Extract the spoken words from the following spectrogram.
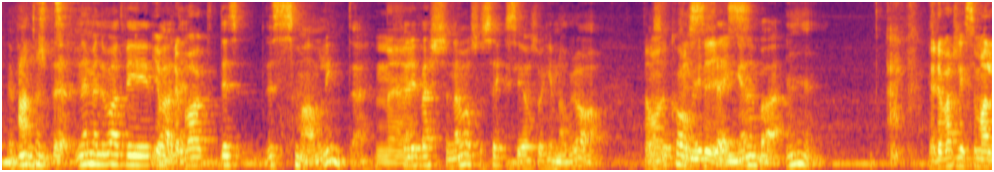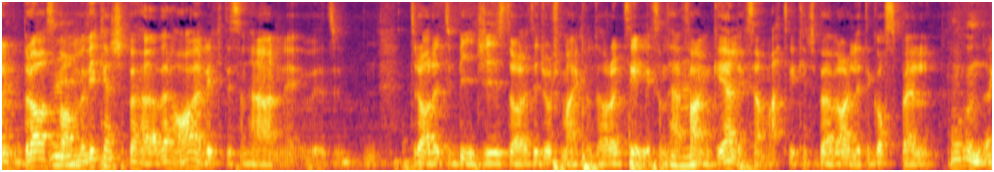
Jag vet Allt. inte. Nej men det var att vi... Ja, bara- det var- det, det small inte. Nej. För verserna var så sexiga och så himla bra. De och så var- kom refrängen och bara... Mm. Ja, det var liksom aldrig ett bra svar, men vi kanske behöver ha en riktig sån här, vet, dra det till Bee Gees, dra det till George Michael, dra det till liksom det här funkiga liksom. Att vi kanske behöver ha lite gospel. Och hundra,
